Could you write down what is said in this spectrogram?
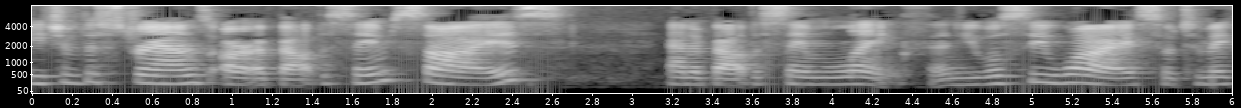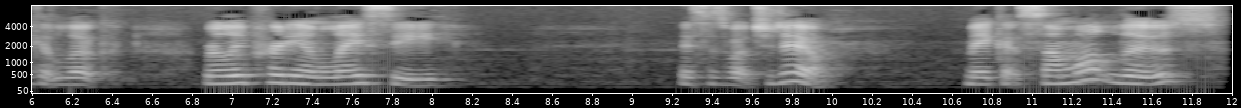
each of the strands are about the same size and about the same length, and you will see why. So to make it look really pretty and lacy, this is what you do. Make it somewhat loose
